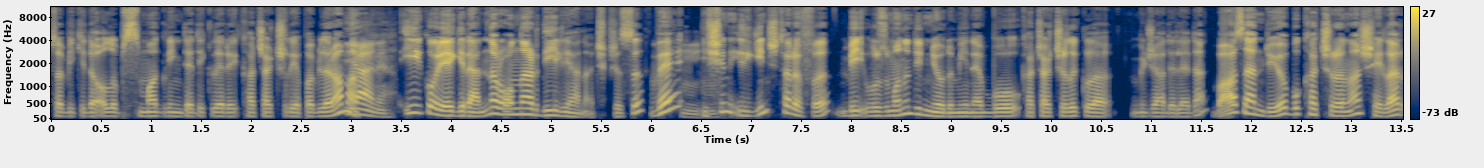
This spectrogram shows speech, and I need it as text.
tabii ki de alıp smuggling dedikleri kaçakçılığı yapabilir ama yani. ilk oraya girenler onlar değil yani açıkçası. Ve hmm. işin ilginç tarafı bir uzmanı dinliyordum yine bu kaçakçılıkla mücadele eden. Bazen diyor bu kaçırılan şeyler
